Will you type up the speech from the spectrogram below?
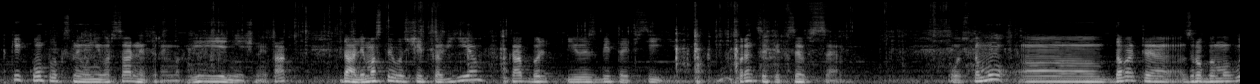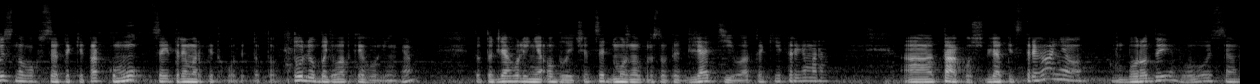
Такий комплексний універсальний тример, гігієнічний. Так? Далі мастило щітка є, кабель USB Type-C є. Ну, В принципі, це все. Ось Тому е, давайте зробимо висновок все-таки, так, кому цей тример підходить. Тобто, хто любить гладке гоління, тобто для гоління обличчя, це можна використовувати для тіла такий тример. А також для підстригання бороди, волосся.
